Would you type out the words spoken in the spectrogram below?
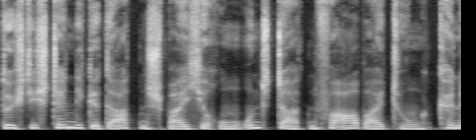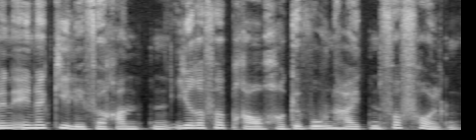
Durch die ständige Datenspeicherung und Datenverarbeitung können Energielieferanten ihre Verbrauchergewohnheiten verfolgen.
